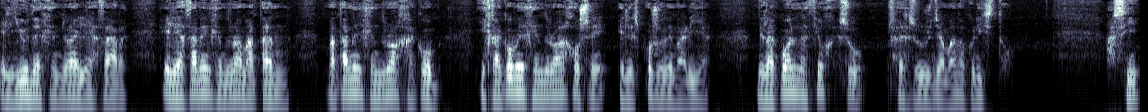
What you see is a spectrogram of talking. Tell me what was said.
Eliud engendró a Eleazar, Eleazar engendró a Matán, Matán engendró a Jacob, y Jacob engendró a José, el esposo de María, de la cual nació Jesús, Jesús llamado Cristo. Así,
